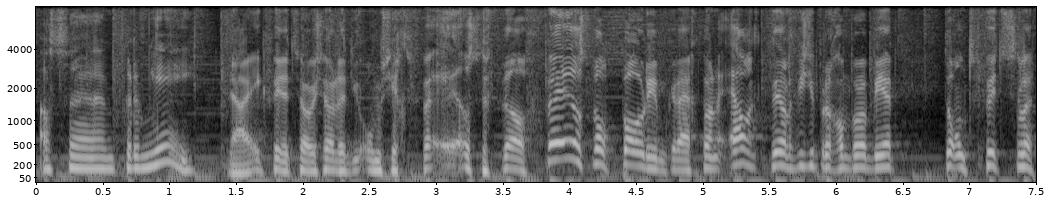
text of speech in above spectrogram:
als premier? Ja, ik vind het sowieso dat die omzicht veel te veel, veel te veel podium krijgt. Gewoon elk televisieprogramma probeert te ontfutselen.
